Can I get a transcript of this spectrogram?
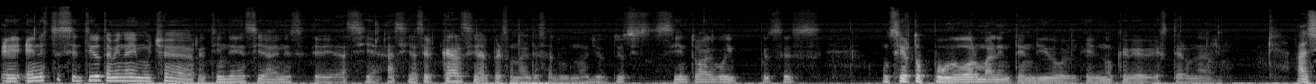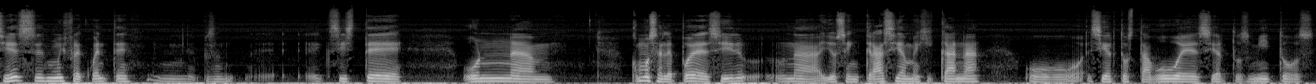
Eh, en este sentido también hay mucha retinencia en ese, eh, hacia, hacia acercarse al personal de salud, ¿no? Yo, yo siento algo y pues es un cierto pudor malentendido el, el no querer externarlo. Así es, es muy frecuente. Pues, existe una, ¿cómo se le puede decir? Una idiosincrasia mexicana o ciertos tabúes, ciertos mitos.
